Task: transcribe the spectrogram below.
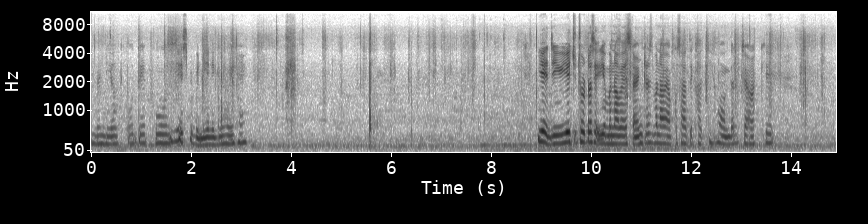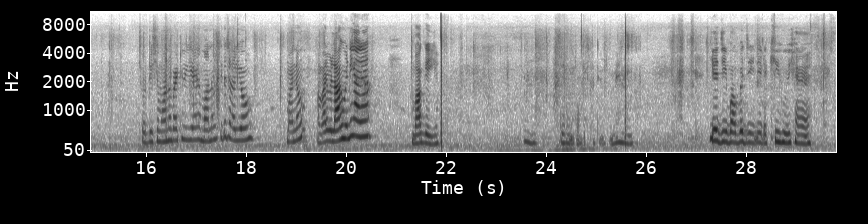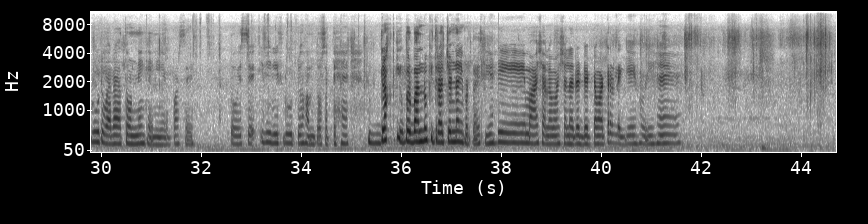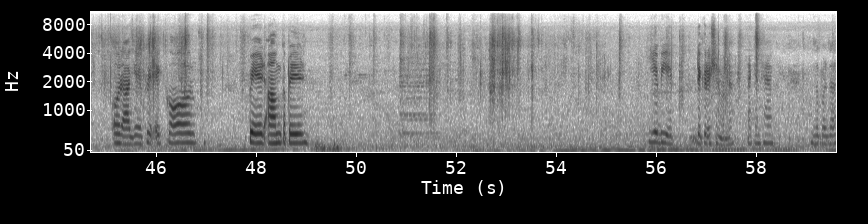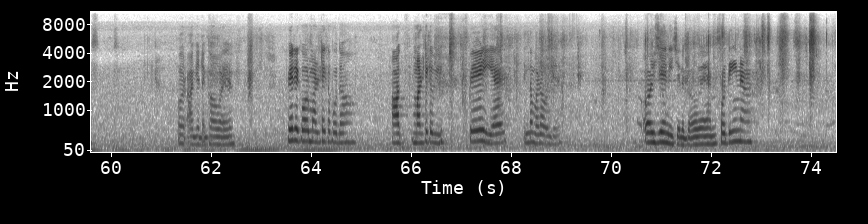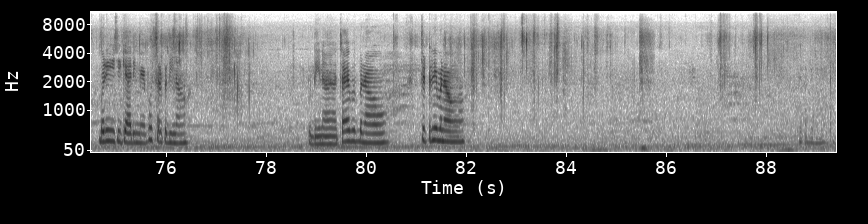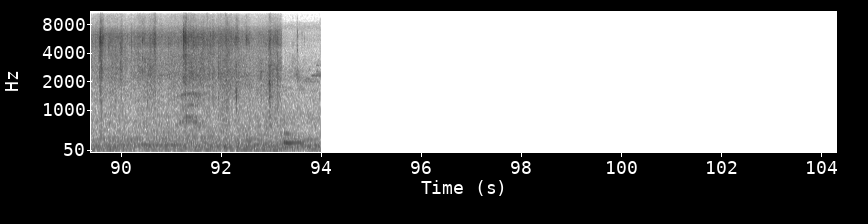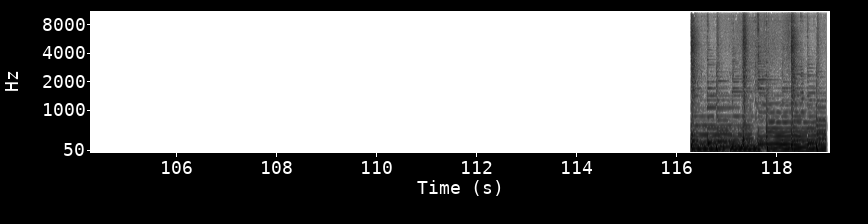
भिंडियों के पौधे, फूल, ये इस पे भिंडियाँ लगी हुई हैं। ये जी, ये छोटा सा एरिया बना हुआ है, इसका एंट्रेंस बना हुआ है, आपको साथ दिखाती हूँ अंदर जाके। छोटी सी मानो बैठी हुई है। मानो, किधर जा रही हो? मानो, हमारे ब्लाग में नहीं आना भाग गई है। मैंने ये जी, बाबा जी ने रखी हुई है फ्रूट वगैरह तोड़ने के लिए, ऊपर से। तो इससे इजीली फ्रूट हम तोड़ सकते हैं। दरख्त के ऊपर बांदरों की तरह चढ़ना नहीं पड़ता इसलिए। ये माशाल्लाह माशाल्लाह, रेड रेड टमाटर लगे हुए हैं। और आगे फिर एक और पेड़, आम का पेड़। ये भी एक डेकोरेशन वाला सेकंड है ज़बरदस्त। और आगे लगा हुआ है। फिर एक और माल्टे का पौधा। हाँ माल्टे का भी पेड़ ही है। इतना बड़ा हो गया। और ये नीचे लगा हुआ है। पुदीना। बड़ी सी क्यारी में बहुत सारा पुदीना। पुदीना, चाय बनाओ। चटनी बनाओ।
